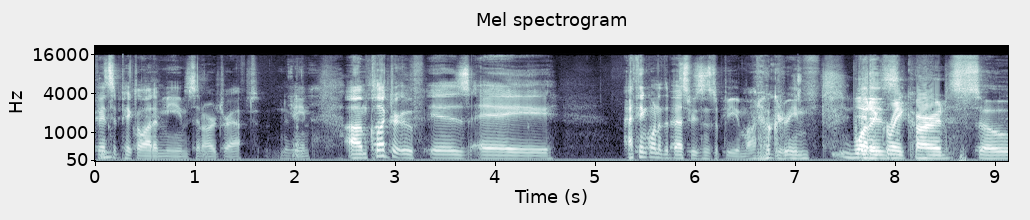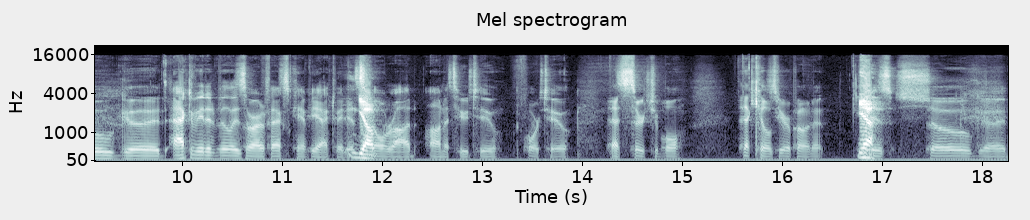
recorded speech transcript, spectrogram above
Vincent picked a lot of memes in our draft. Naveen. Um, Collector Ouphe is a. I think one of the best reasons to be a mono green. What a great card. So good. Activated abilities or artifacts can't be activated. It's Yup. Null Rod on a 2 2, 4 2. That's searchable. That kills your opponent. Yeah. It is so good.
